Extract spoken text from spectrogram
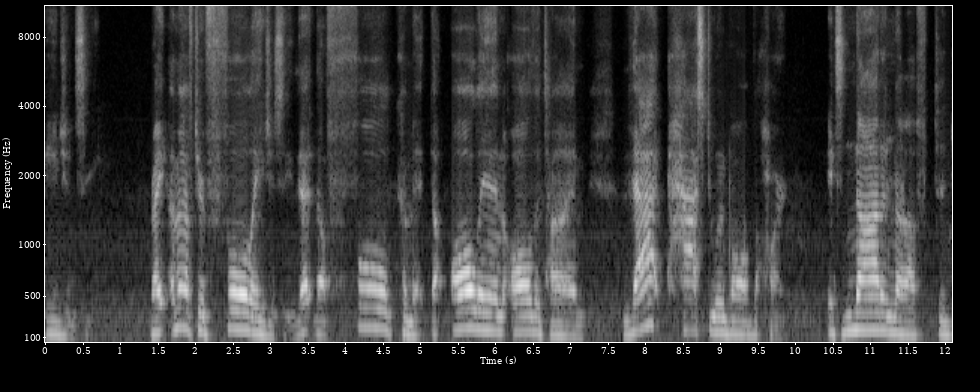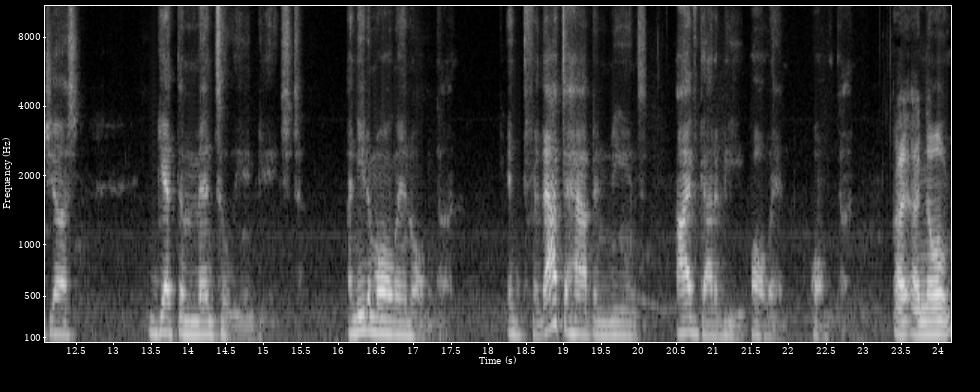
agency. Right? I'm after full agency, that the full commit, the all in all the time. That has to involve the heart. It's not enough to just get them mentally engaged. I need them all in all the time. And for that to happen means I've got to be all in all the time. I, I know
